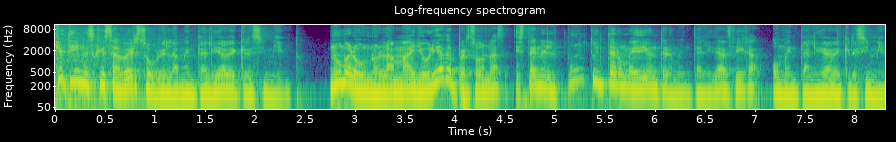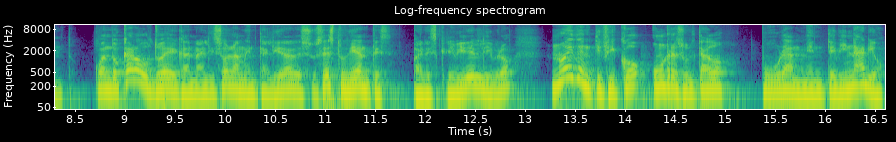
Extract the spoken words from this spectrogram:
¿Qué tienes que saber sobre la mentalidad de crecimiento? Número 1. La mayoría de personas está en el punto intermedio entre mentalidad fija o mentalidad de crecimiento. Cuando Carol Dweck analizó la mentalidad de sus estudiantes para escribir el libro, no identificó un resultado puramente binario.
